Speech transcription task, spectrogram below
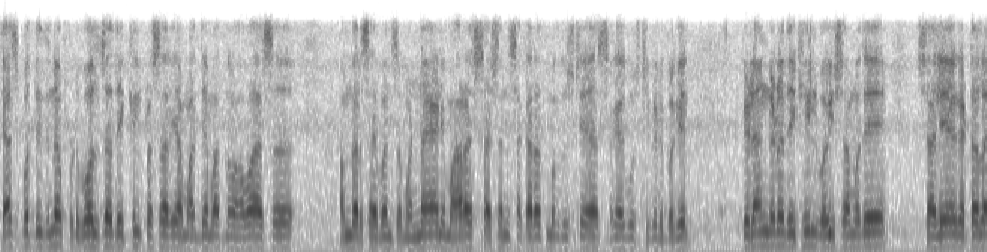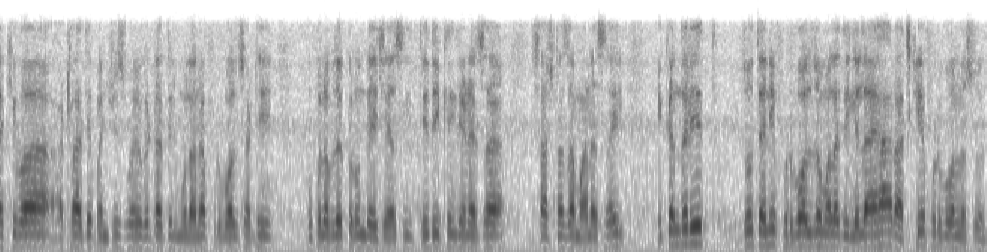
त्याच पद्धतीनं फुटबॉलचा देखील प्रसार या माध्यमातून व्हावा असं आमदार साहेबांचं म्हणणं आहे आणि महाराष्ट्र शासन सकारात्मक दृष्ट्या या सगळ्या गोष्टीकडे बघेल. क्रीडांगणं देखील भविष्यामध्ये शालेय गटाला किंवा अठरा ते पंचवीस वयोगटातील मुलांना फुटबॉलसाठी उपलब्ध करून द्यायचे असेल ते देखील देण्याचा शासनाचा मानस राहील. एकंदरीत जो त्यांनी फुटबॉल जो मला दिलेला आहे हा राजकीय फुटबॉल नसून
